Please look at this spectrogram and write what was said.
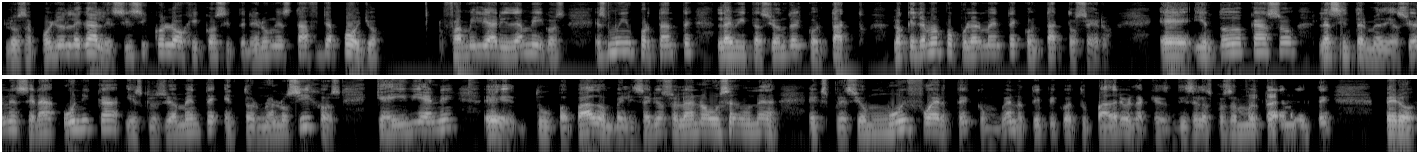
los apoyos legales y psicológicos y tener un staff de apoyo, familiar y de amigos, es muy importante la evitación del contacto, lo que llaman popularmente contacto cero. Eh, y en todo caso, las intermediaciones será única y exclusivamente en torno a los hijos, que ahí viene eh, tu papá, don Belisario Solano, usa una expresión muy fuerte, como bueno, típico de tu padre, ¿verdad? Que dice las cosas muy claramente, pero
